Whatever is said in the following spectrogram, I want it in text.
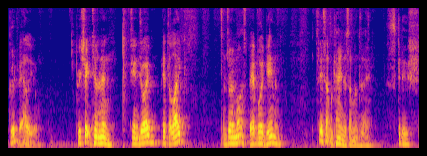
Good value. Appreciate you tuning in. If you enjoyed, hit the like. Enjoy Moss, Bad Boy Gaming. Say something kind to someone today. Skadoosh.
